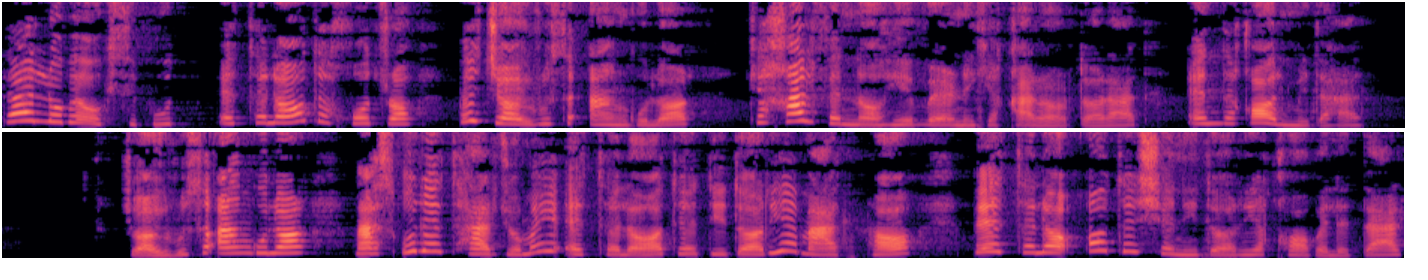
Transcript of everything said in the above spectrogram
در لوب occipital اطلاعات خود را به gyrus angular که خلف ناحیه ورنیکه قرار دارد انتقال می دهد. gyrus angular مسئول ترجمه اطلاعات دیداری متنها به اطلاعات شنیداری قابل درک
